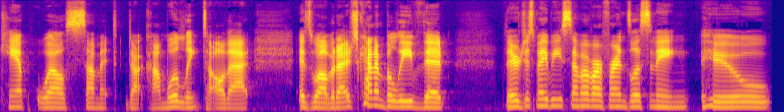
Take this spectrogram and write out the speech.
campwellsummit.com. We'll link to all that as well. But I just kind of believe that there just may be some of our friends listening who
